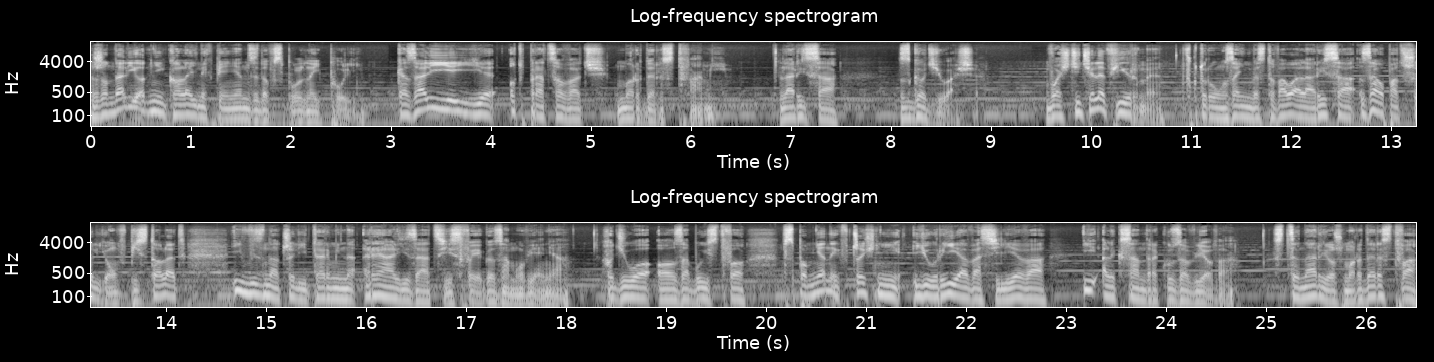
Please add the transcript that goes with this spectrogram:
żądali od niej kolejnych pieniędzy do wspólnej puli. Kazali jej je odpracować morderstwami. Larisa zgodziła się. Właściciele firmy, którą zainwestowała Larisa, zaopatrzyli ją w pistolet i wyznaczyli termin realizacji swojego zamówienia. Chodziło o zabójstwo wspomnianych wcześniej Jurija Wasiliewa i Aleksandra Kuzowliowa. Scenariusz morderstwa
